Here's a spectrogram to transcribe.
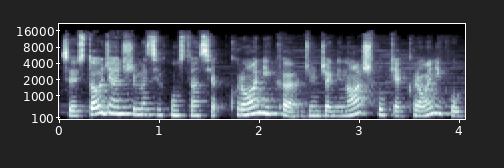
Se eu estou diante de uma circunstância crônica, de um diagnóstico que é crônico,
